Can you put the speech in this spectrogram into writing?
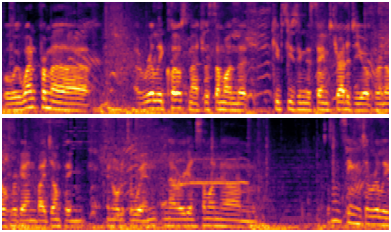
Well, we went from a, a really close match with someone that keeps using the same strategy over and over again by jumping in order to win, and now we're against someone um, doesn't seem to really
